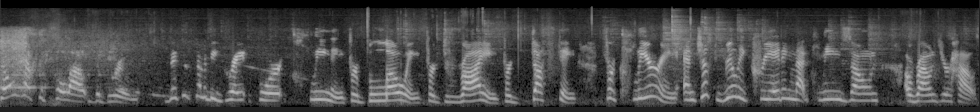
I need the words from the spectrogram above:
don't have to pull out the broom. This is going to be great for cleaning, for blowing, for drying, for dusting, for clearing, and just really creating that clean zone around your house.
